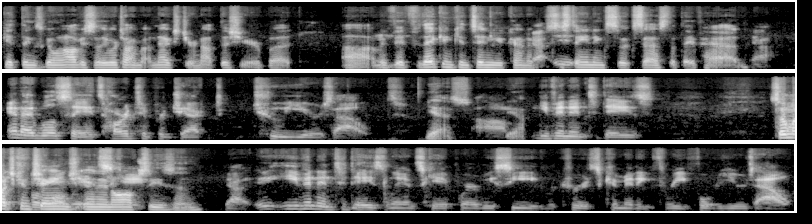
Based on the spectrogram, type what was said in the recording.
get things going. Obviously, we're talking about next year, not this year, but um, if, if they can continue kind of yeah, sustaining it, success that they've had. Yeah. And I will say it's hard to project two years out. Yes. Um, yeah. Even in today's so much can change in an off season. Yeah, even in today's landscape where we see recruits committing three, four years out,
